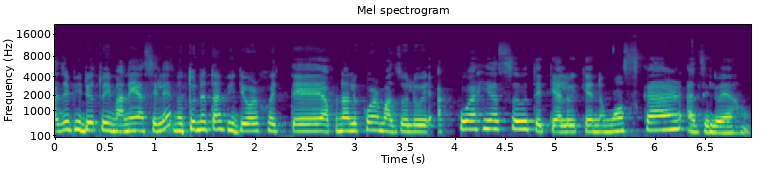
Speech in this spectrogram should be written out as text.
আজি ভিডিঅ'টো ইমানেই আছিলে। নতুন এটা ভিডিঅ'ৰ সৈতে আপোনালোকৰ মাজলৈ আকৌ আহি আছোঁ। তেতিয়ালৈকে নমস্কাৰ। আজিলৈ আহোঁ।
